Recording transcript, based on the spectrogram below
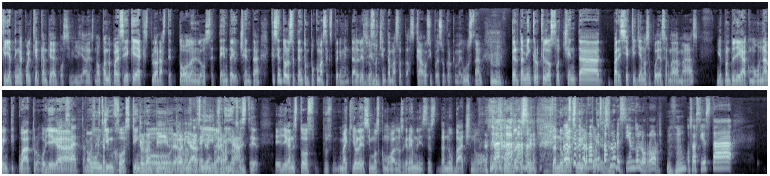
que ya tenga cualquier cantidad de posibilidades, ¿no? Cuando parecía que ya exploraste todo en los 70 y 80, que siento los 70 un poco más experimentales, los 80 más atascados y por eso creo que me gustan, pero también creo que los 80 parecía que ya no se podía hacer nada más. Y de pronto llega como una 24 o llega un Jim Hosking Jordan o Peele, Jordan Ari Aster. Eh, llegan estos, pues Mike y yo le decimos como a los gremlins, es The New Batch, ¿no? es, The New no, es que de verdad que está floreciendo el horror. O sea, sí está...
